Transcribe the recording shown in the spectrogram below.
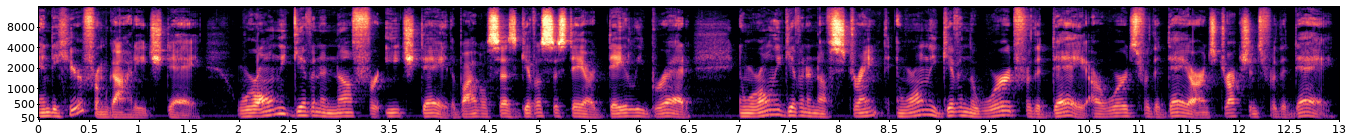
and to hear from God each day. We're only given enough for each day. The Bible says, Give us this day our daily bread. And we're only given enough strength, and we're only given the word for the day, our words for the day, our instructions for the day.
